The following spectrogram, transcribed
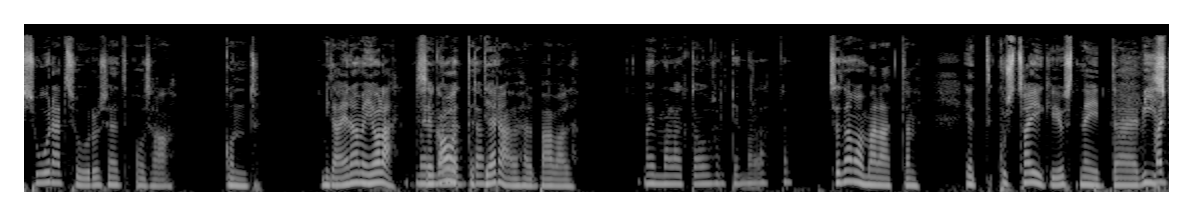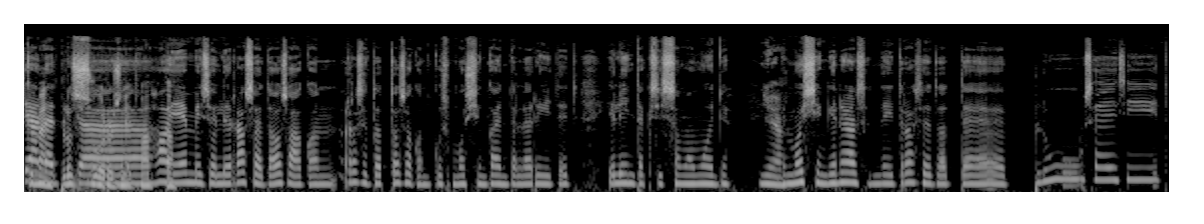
suured suurused osakond, mida enam ei ole, see kaotati ära ühel päeval, ma ei mäleta ausalt ei mäleta. Seda ma mäletan. Et kust saigi just neid äh, viiskümmend pluss suuruseid, äh, vaata. H&M-is oli raseda osakond, rasedate osakond, kus ma ostsin ka endale riideid ja Lindexis samamoodi. jah ja, ma ostsingi reaalselt neid rasedate pluusesid,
